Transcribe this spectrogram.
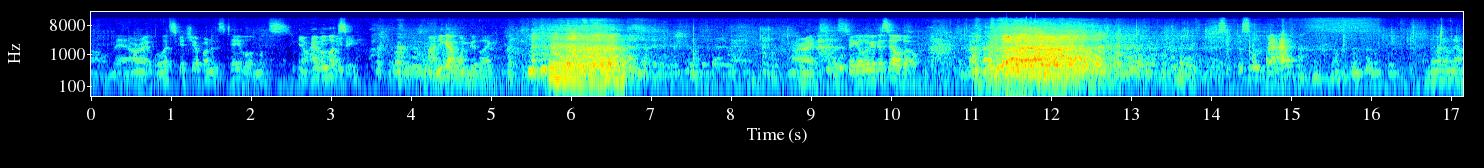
Oh man, all right. Well, let's get you up onto this table and let's, you know, have a look see. Come on, you got one good leg. all right, let's take a look at this elbow. Does it look bad? No, I don't know.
